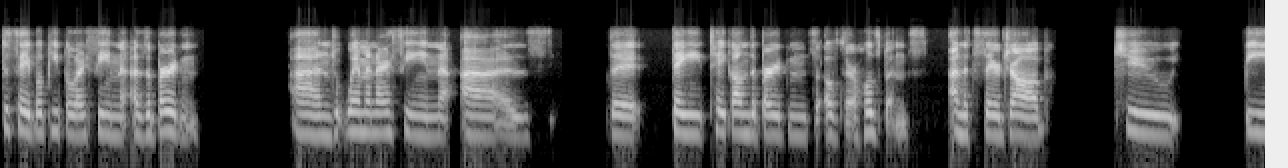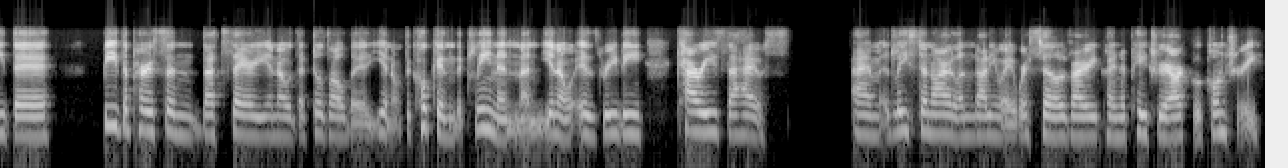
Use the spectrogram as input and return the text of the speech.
disabled people are seen as a burden. And women are seen as the they take on the burdens of their husbands and it's their job to be the be the person that's there you know that does all the you know the cooking the cleaning and you know is really carries the house. Um at least in Ireland anyway we're still a very kind of patriarchal country.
